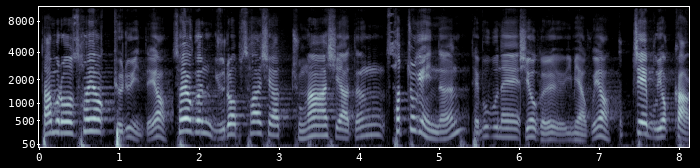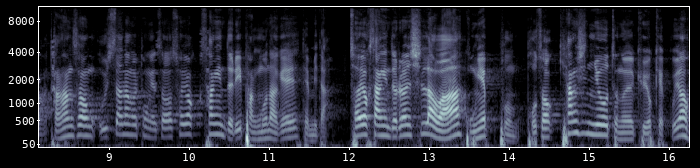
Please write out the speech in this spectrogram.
다음으로 서역 교류인데요. 서역은 유럽, 서아시아, 중앙아시아 등 서쪽에 있는 대부분의 지역을 의미하고요. 국제무역항, 당항성, 울산항을 통해서 서역 상인들이 방문하게 됩니다. 서역 상인들은 신라와 공예품, 보석, 향신료 등을 교역했고요.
